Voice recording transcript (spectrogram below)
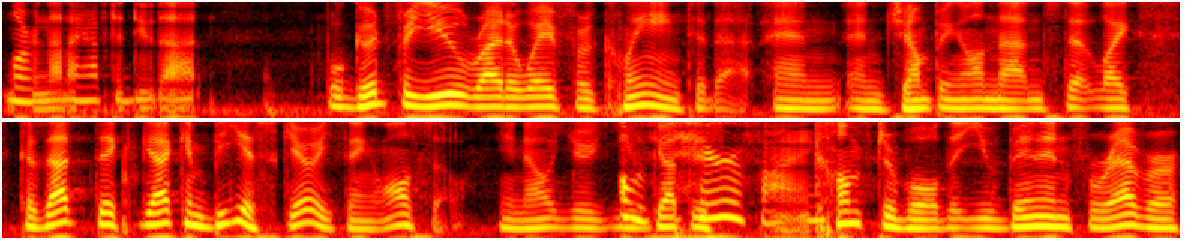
learn that. I have to do that. Well, good for you right away for clinging to that and and jumping on that instead, like because that that that can be a scary thing. Also, you know, you you've Oh, got terrifying. this comfortable that you've been in forever,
